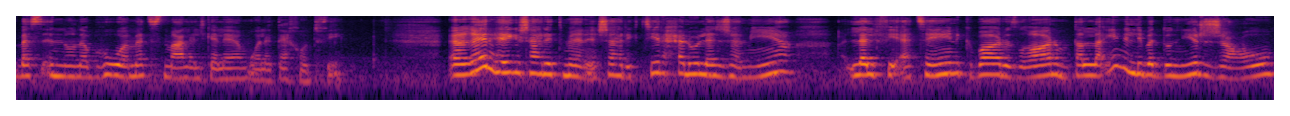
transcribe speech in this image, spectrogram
بس إنه نبهوها ما تسمع للكلام ولا تاخد فيه. غير هيك شهر 8 شهر كتير حلو للجميع للفئتين كبار صغار مطلقين اللي بدهم يرجعوا.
